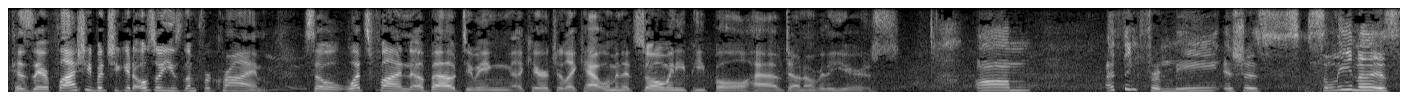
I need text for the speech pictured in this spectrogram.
because they're flashy, but she could also use them for crime. So, what's fun about doing a character like Catwoman that so many people have done over the years? Um, I think for me, it's just Selina is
